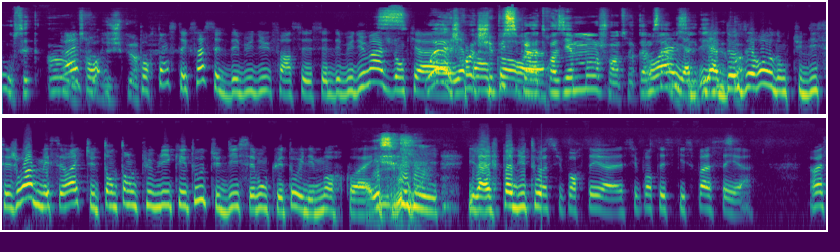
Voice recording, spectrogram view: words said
ou 7-1. pourtant, c'était que ça, c'est le début du, enfin, c'est, le début du match. Donc, ouais, je crois que je sais plus si c'est pas la euh, troisième manche ou un truc comme ça. Il y a, 2-0, donc tu te dis c'est jouable, mais c'est vrai que tu t'entends le public et tout, tu te dis c'est bon, Cueto il est mort quoi. il, il, arrive pas du tout à supporter, euh, supporter ce qui se passe et. Ouais,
